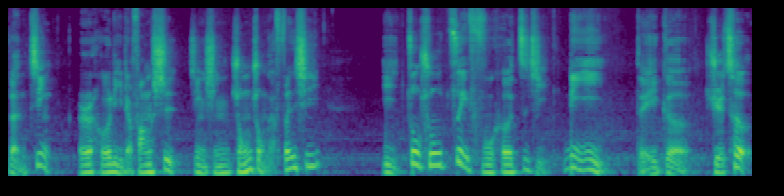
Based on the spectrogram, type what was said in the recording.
冷静而合理的方式进行种种的分析，以做出最符合自己利益的一个决策，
